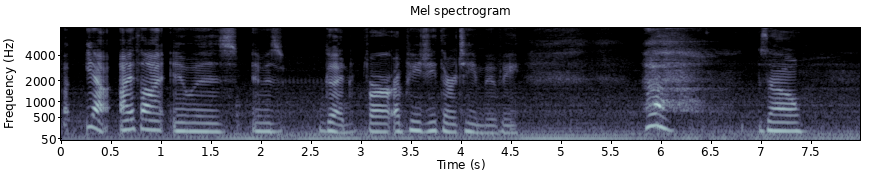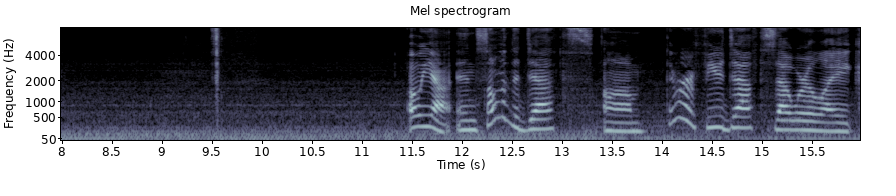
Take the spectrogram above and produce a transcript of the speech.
but yeah, I thought it was it was good for a PG-13 movie. so Oh yeah, and some of the deaths um there were a few deaths that were like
